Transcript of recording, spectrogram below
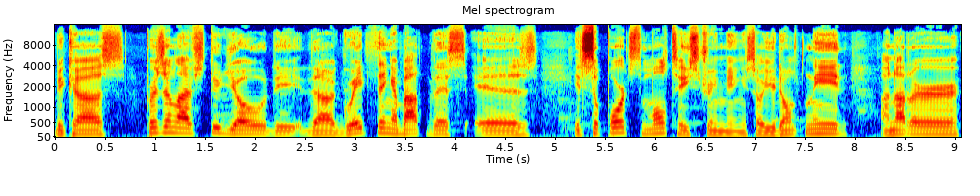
Because Prism Live Studio the the great thing about this is it supports multi-streaming. So you don't need another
